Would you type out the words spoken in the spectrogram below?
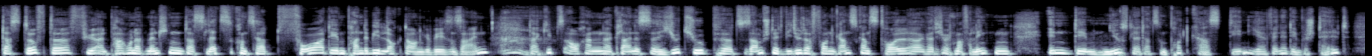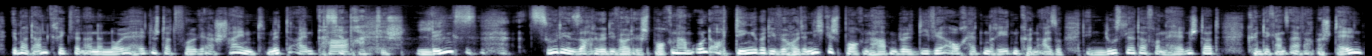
das dürfte für ein paar hundert Menschen das letzte Konzert vor dem Pandemie-Lockdown gewesen sein. Ah. Da gibt's auch ein äh, kleines äh, YouTube-Zusammenschnitt-Video davon, ganz, ganz toll, äh, werde ich euch mal verlinken, in dem Newsletter zum Podcast, den ihr, wenn ihr den bestellt, immer dann kriegt, wenn eine neue Heldenstadt-Folge erscheint, mit ein paar ja Links zu den Sachen, über die wir heute gesprochen haben und auch Dinge, über die wir heute nicht gesprochen haben, über die wir auch hätten reden können. Also den Newsletter von Heldenstadt könnt ihr ganz einfach bestellen.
